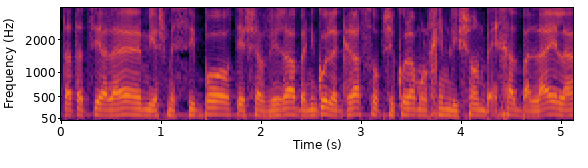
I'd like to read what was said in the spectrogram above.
אתה תציע להם, יש מסיבות, יש אווירה, בניגוד לגראסהופ שכולם הולכים לישון באחד בלילה,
